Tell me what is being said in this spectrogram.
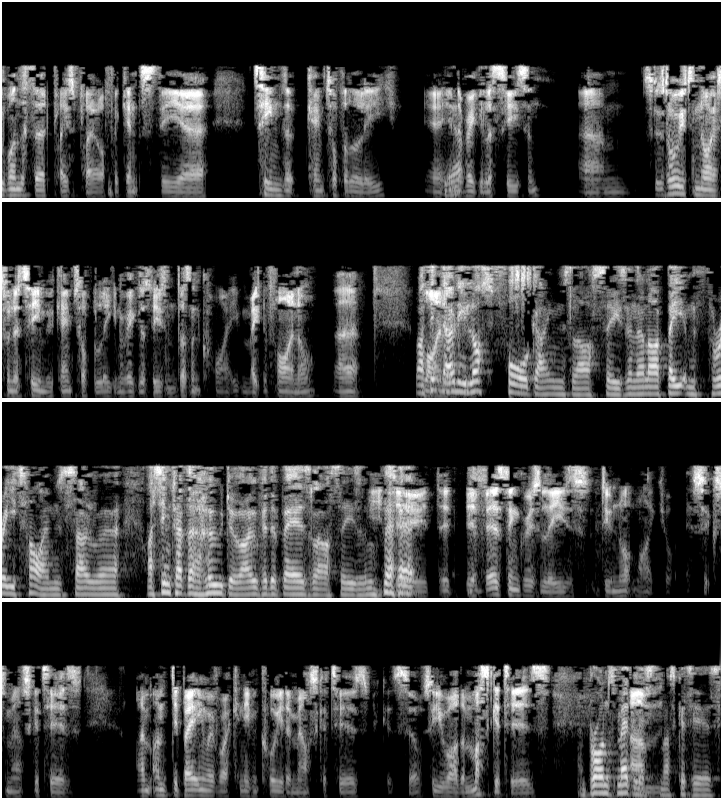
you won the third place playoff against the, uh, team that came top of the league in Yeah. the regular season. Um, so it's always nice when a team who came top of the league in the regular season doesn't quite even make the final. Uh, I think they only lost four games last season, and I beat them three times. So uh, I seem to have the hoodoo over the Bears last season. You do. The, the Bears and Grizzlies do not like your Essex Musketeers. I'm, I'm debating whether I can even call you the Musketeers because obviously you are the Musketeers. Bronze medalist Um, Musketeers.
